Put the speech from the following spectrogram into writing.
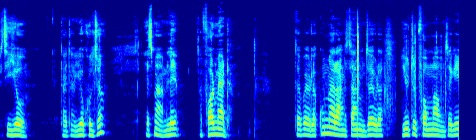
त्यसपछि यो यो खुल्छ। यसमा हामीले फर्मेट तपाईँहरूलाई कुनमा राख्न चाहनुहुन्छ एउटा युट्युब फर्ममा हुन्छ कि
